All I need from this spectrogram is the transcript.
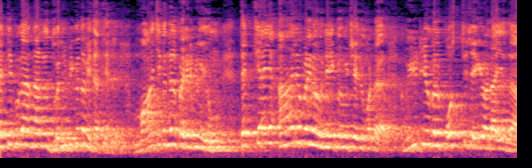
തട്ടിപ്പുകാരനാണെന്ന് ധ്വനിപ്പിക്കുന്ന വിധത്തിൽ വാചകങ്ങൾ പ്രകടിപ്പിക്കുകയും തെറ്റായ ആരോപണങ്ങൾ ഉന്നയിക്കുകയും ചെയ്തുകൊണ്ട് വീഡിയോകൾ പോസ്റ്റ് ചെയ്യുകയുണ്ടായി എന്ന്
